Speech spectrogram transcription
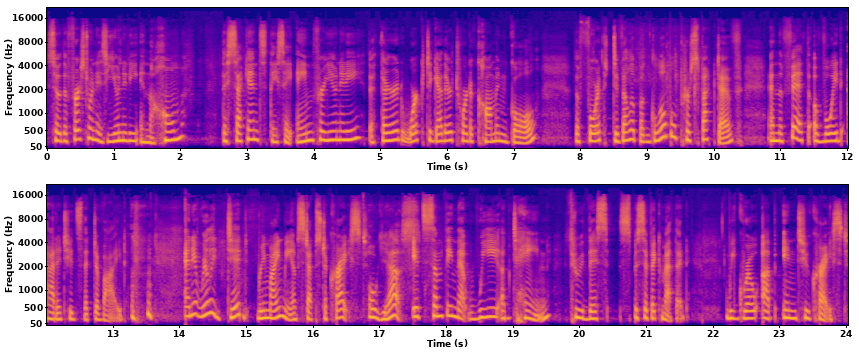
So the first one is unity in the home. The second, they say aim for unity. The third, work together toward a common goal. The fourth, develop a global perspective. And the fifth, avoid attitudes that divide. And it really did remind me of Steps to Christ. Oh, yes. It's something that we obtain through this specific method. We grow up into Christ,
